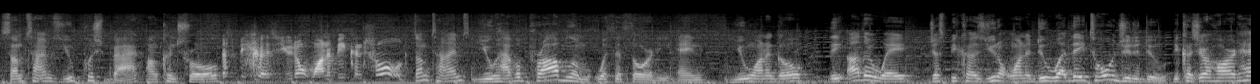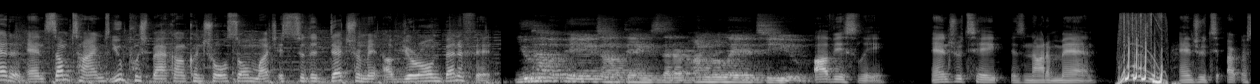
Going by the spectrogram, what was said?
Sometimes you push back on control just because you don't want to be controlled. Sometimes you have a problem with authority and you want to go the other way just because you don't want to do what they told you to do because you're hard-headed. And sometimes you push back on control so much it's to the detriment of your own benefit. You have opinions on things that are unrelated to you. Obviously, Andrew Tate is not a man. Andrew Tate... Uh,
